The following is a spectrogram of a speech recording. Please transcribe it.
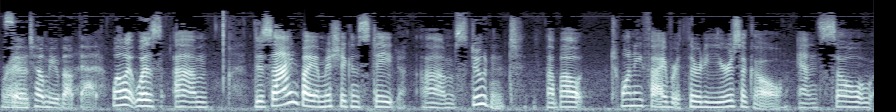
right. So tell me about that. Well, it was um, designed by a Michigan State um, student about 25 or 30 years ago. And so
